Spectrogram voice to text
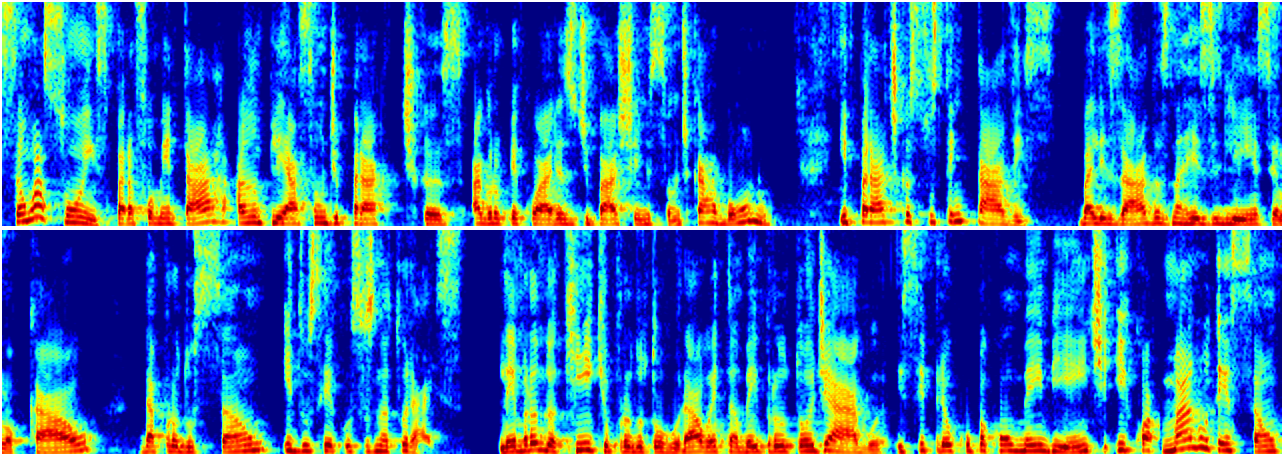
São ações para fomentar a ampliação de práticas agropecuárias de baixa emissão de carbono e práticas sustentáveis, balizadas na resiliência local, da produção e dos recursos naturais. Lembrando aqui que o produtor rural é também produtor de água e se preocupa com o meio ambiente e com a manutenção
